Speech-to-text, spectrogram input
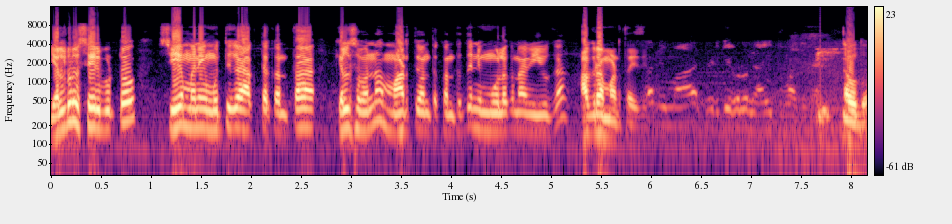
ಎಲ್ಲರೂ ಸೇರಿಬಿಟ್ಟು ಸಿಎಂ ಮನೆಗೆ ಮುತ್ತಿಗೆ ಆಗ್ತಕ್ಕಂಥ ಕೆಲಸವನ್ನ ಮಾಡ್ತೀವಿ ಅಂತಕ್ಕಂಥದ್ದು ನಿಮ್ಮ ಮೂಲಕ ನಾನು ಈಗ ಆಗ್ರಹ ಮಾಡ್ತಾ ಇದ್ದೀನಿ. ನಿಮ್ಮ ಹೌದು.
